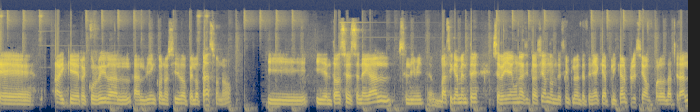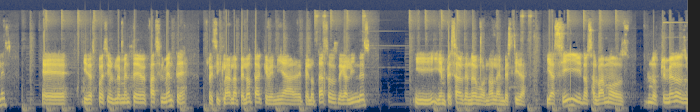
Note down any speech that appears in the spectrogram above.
Eh, hay que recurrir al, bien conocido pelotazo, ¿no? Y, y entonces Senegal se limita, básicamente se veía en una situación donde simplemente tenía que aplicar presión por los laterales eh, y después simplemente fácilmente reciclar la pelota que venía de pelotazos de Galíndez y, y empezar de nuevo ¿no? la embestida. Y así nos salvamos los primeros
